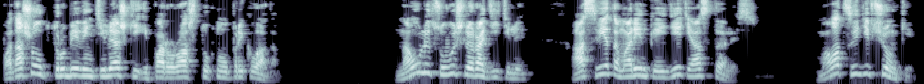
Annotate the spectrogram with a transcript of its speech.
Подошел к трубе вентиляшки и пару раз стукнул прикладом. На улицу вышли родители, а Света, Маринка и дети остались. Молодцы девчонки.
